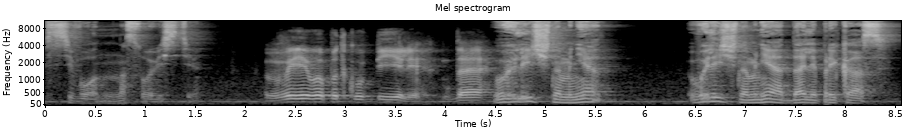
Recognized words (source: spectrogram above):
всего на совести. Вы его подкупили, да? Вы лично мне... Вы лично мне отдали приказ.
